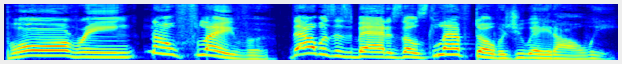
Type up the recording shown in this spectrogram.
Boring. No flavor. That was as bad as those leftovers you ate all week.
